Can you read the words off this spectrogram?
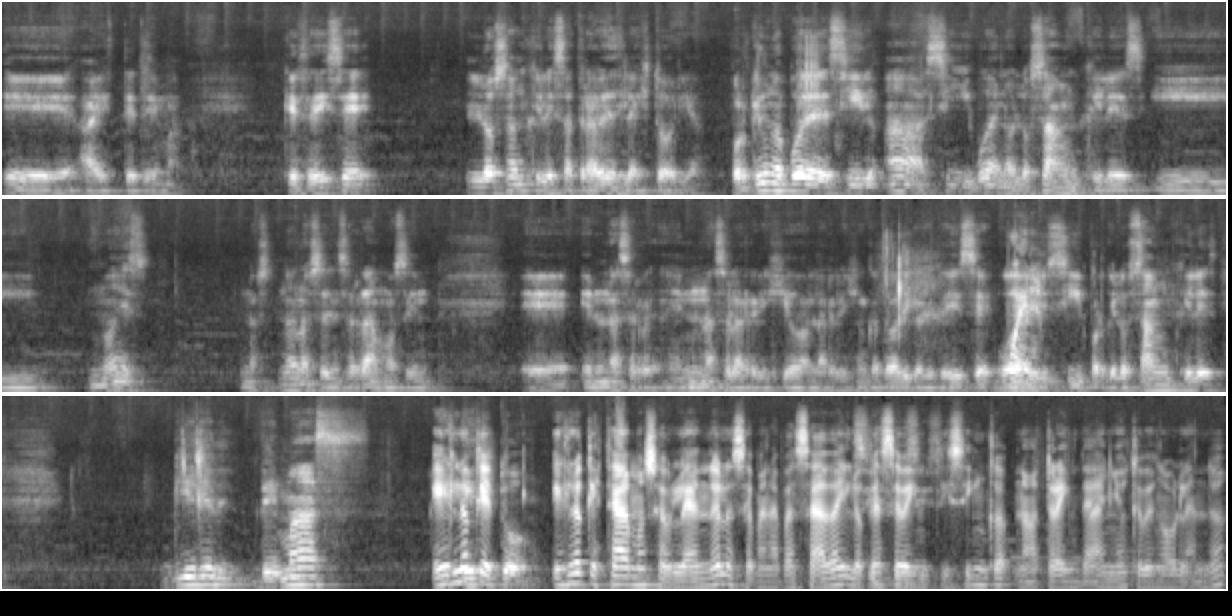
eh, a este tema, que se dice Los Ángeles a través de la historia. Porque uno puede decir, ah, sí, bueno, Los Ángeles, y no es, no nos encerramos en, eh, en, una, en una sola religión, la religión católica que te dice, oh, Bueno. sí, porque Los Ángeles viene de, de más Es lo, esto. que, es lo que estábamos hablando la semana pasada y lo Sí, que hace sí, sí, 25, no, 30 años que vengo hablando.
